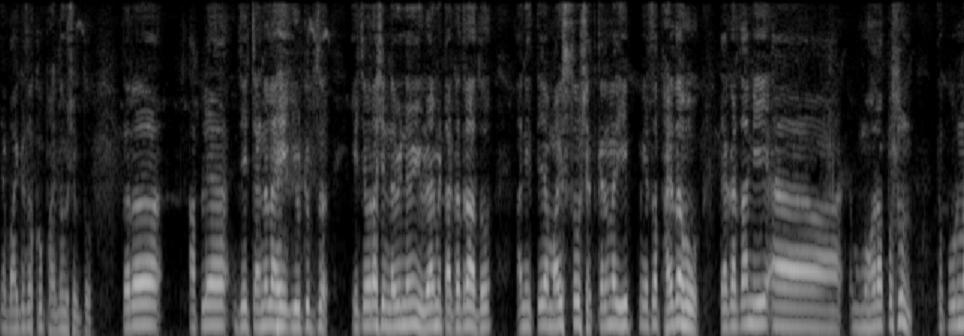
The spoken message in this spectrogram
त्या बागेचा खूप फायदा होऊ शकतो. तर आपल्या जे चॅनल आहे यूट्यूबचं याच्यावर असे नवीन नवीन व्हिडिओ आम्ही टाकत राहतो. आणि त्या माईसो शेतकऱ्यांना ही याचा फायदा हो. त्याकरता आम्ही मोहरापासून तर पूर्ण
